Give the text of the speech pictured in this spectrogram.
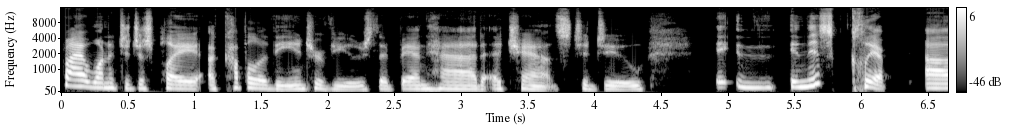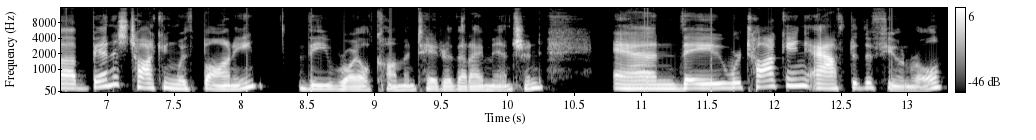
why I wanted to just play a couple of the interviews that Ben had a chance to do. In this clip, uh, Ben is talking with Bonnie, the royal commentator that I mentioned, and they were talking after the funeral.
